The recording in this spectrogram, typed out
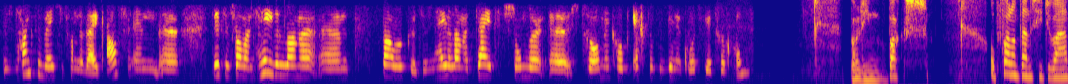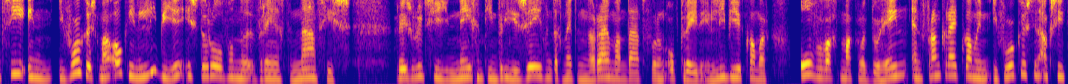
Dus het hangt een beetje van de wijk af. En uh, dit is wel een hele lange uh, powercut. Dus een hele lange tijd zonder uh, stroom. Ik hoop echt dat het binnenkort weer terugkomt. Paulien Baks. Opvallend aan de situatie in Ivoorkust, maar ook in Libië... is de rol van de Verenigde Naties. Resolutie 1973 met een ruim mandaat voor een optreden in Libië... kwam er onverwacht makkelijk doorheen. En Frankrijk kwam in Ivoorkust in actie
